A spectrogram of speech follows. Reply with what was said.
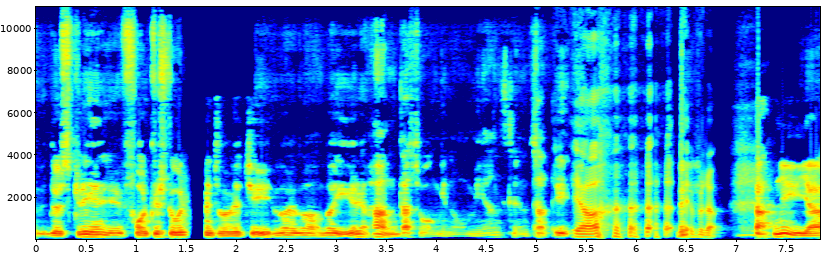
då skulle folk förstår inte vad, betyder, vad, vad, vad är det handlar sången om egentligen. Så att vi Ja, det är bra. satt nya,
